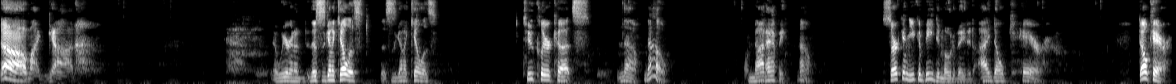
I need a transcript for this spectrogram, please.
Oh my God. And we're to, this is to kill us. This is to kill us. Two clear cuts. No, no. Not happy. No. Sirkin, you can be demotivated. I don't care. Don't care.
